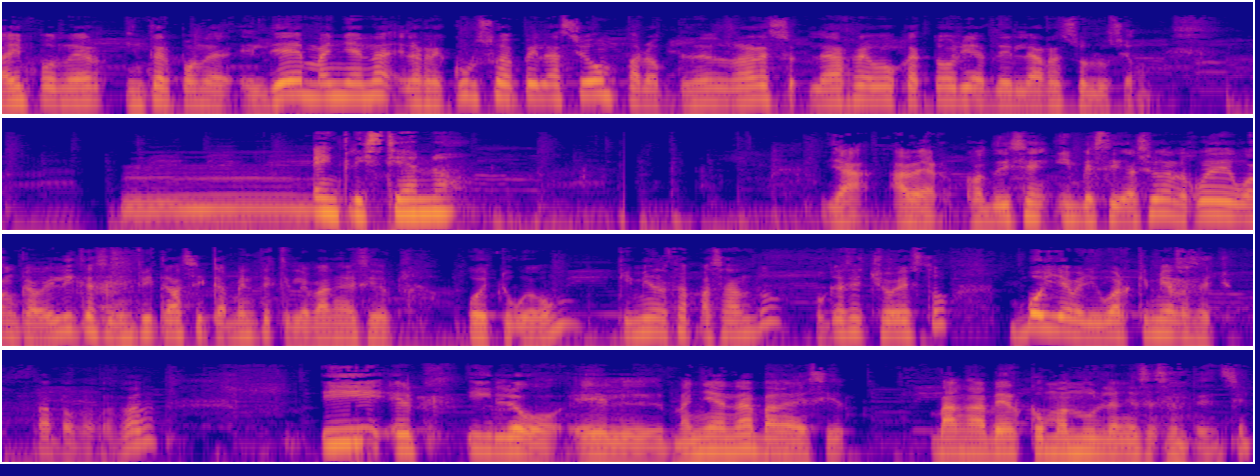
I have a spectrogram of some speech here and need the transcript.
va a imponer, interponer el día de mañana el recurso de apelación para obtener la, res- la revocatoria de la resolución. mm, En cristiano. Ya, a ver, cuando dicen investigación al juez de Huancavelica significa básicamente que le van a decir, oye, tu huevón, ¿qué mierda está pasando? ¿Por qué has hecho esto? Voy a averiguar qué mierda has hecho. Pa, pa, pa, pa, pa. Y, el, y luego, el mañana van a decir, van a ver cómo anulan esa sentencia.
